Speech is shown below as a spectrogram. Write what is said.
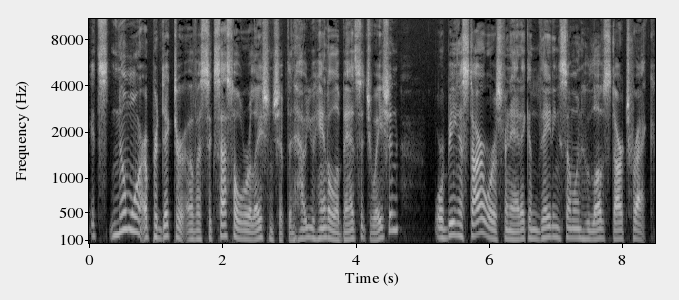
it's no more a predictor of a successful relationship than how you handle a bad situation or being a Star Wars fanatic and dating someone who loves Star Trek.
